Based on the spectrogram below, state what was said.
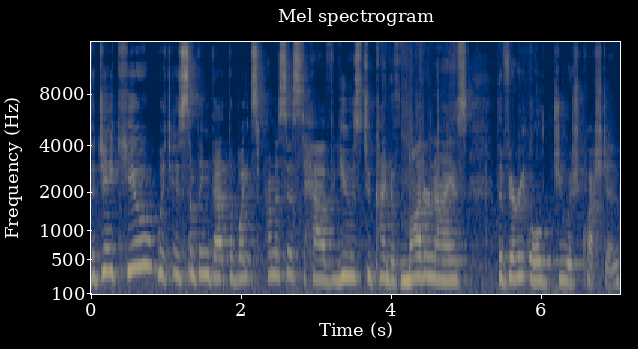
the JQ, which is something that the white supremacists have used to kind of modernize the very old Jewish question.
